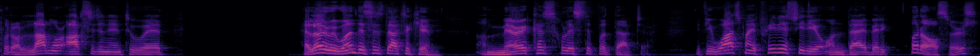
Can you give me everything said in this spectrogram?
put a lot more oxygen into it. Hello everyone, this is Dr. Kim, America's Holistic Foot Doctor. If you watched my previous video on diabetic foot ulcers,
